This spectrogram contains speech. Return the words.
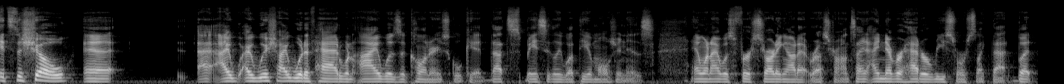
it's the show. Uh, I, I wish I would have had when I was a culinary school kid. That's basically what the emulsion is. And when I was first starting out at restaurants, I, I never had a resource like that. But,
